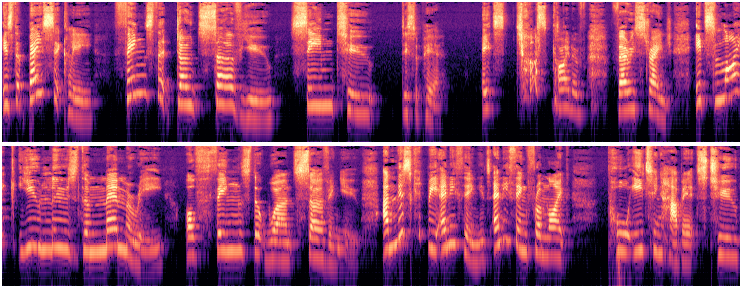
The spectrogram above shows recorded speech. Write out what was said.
is that basically things that don't serve you seem to disappear. It's just kind of very strange. It's like you lose the memory of things that weren't serving you. And this could be anything. It's anything from like poor eating habits to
